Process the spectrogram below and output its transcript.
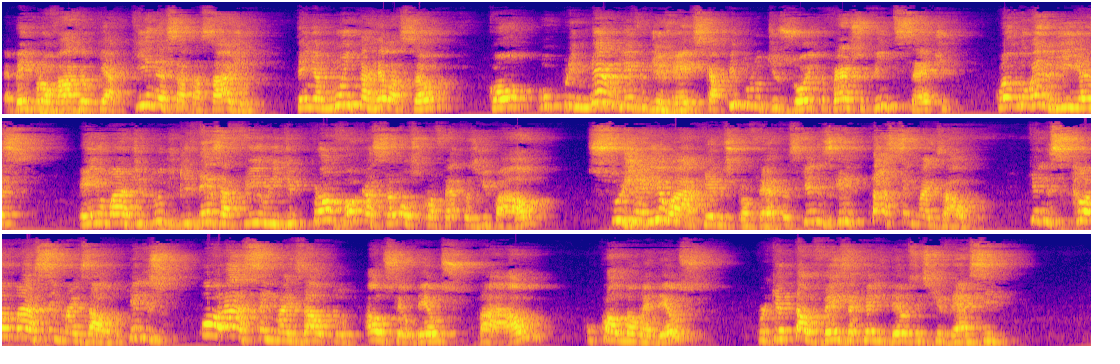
É bem provável que aqui nessa passagem tenha muita relação com o primeiro livro de Reis, capítulo 18, verso 27, quando Elias em uma atitude de desafio e de provocação aos profetas de Baal, sugeriu a aqueles profetas que eles gritassem mais alto, que eles clamassem mais alto, que eles orassem mais alto ao seu Deus Baal, o qual não é Deus, porque talvez aquele Deus estivesse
